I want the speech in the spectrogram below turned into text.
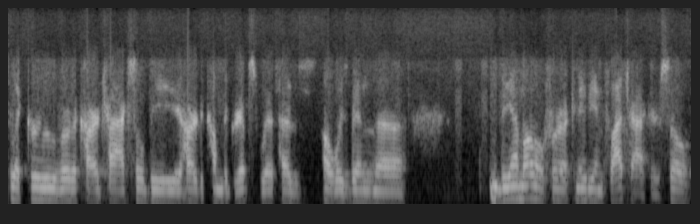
slick groove or the car tracks will be hard to come to grips with. Has always been the the mo for a Canadian flat tracker. So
